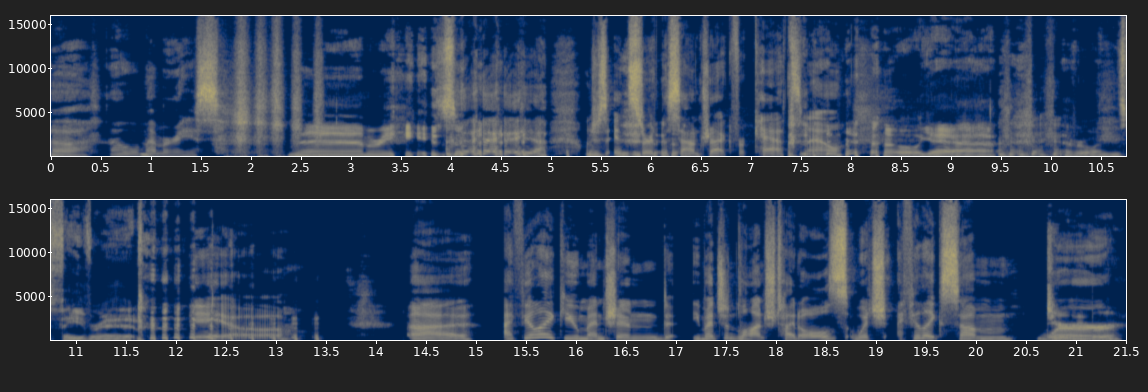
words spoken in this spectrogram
Uh, oh, memories. Memories. yeah. I'll just insert the soundtrack for cats now. oh yeah. Everyone's favorite. yeah. Uh I feel like you mentioned you mentioned launch titles, which I feel like some were Do you remember?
